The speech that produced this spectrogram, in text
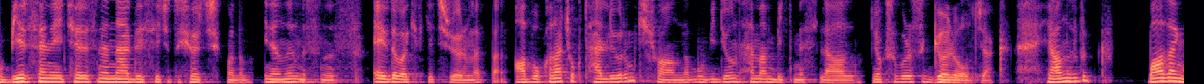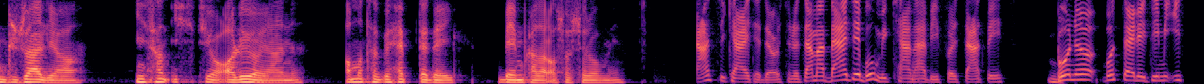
Bu bir sene içerisinde neredeyse hiç dışarı çıkmadım. İnanır mısınız? Evde vakit geçiriyorum hep ben. Abi o kadar çok terliyorum ki şu anda. Bu videonun hemen bitmesi lazım. Yoksa burası göl olacak. Yalnızlık bazen güzel ya. İnsan istiyor, arıyor yani. Ama tabii hep de değil. Benim kadar asosyal olmayın. Şikayet ediyorsunuz ama bence bu mükemmel bir fırsat Bit. Bunu bu söylediğimi iş,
